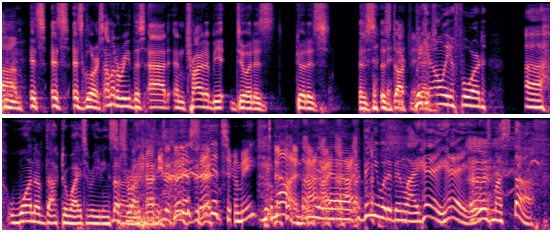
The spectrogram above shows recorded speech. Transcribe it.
Um, it's it's it's glorious. I'm going to read this ad and try to be do it as good as as, as Dr. We can only afford uh, one of Dr. White's readings. That's sorry. right. You could have said it to me. Come on. I- I- then you would have been like, "Hey, hey, where's my stuff?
